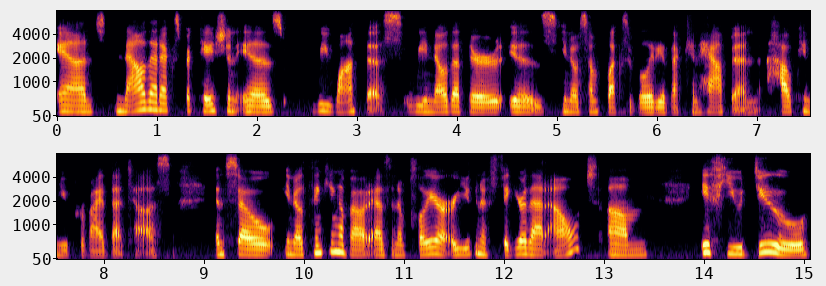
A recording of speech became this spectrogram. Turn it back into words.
and now that expectation is we want this. We know that there is, you know, some flexibility that can happen. How can you provide that to us? And so, you know, thinking about as an employer, are you going to figure that out? Um, if you do,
